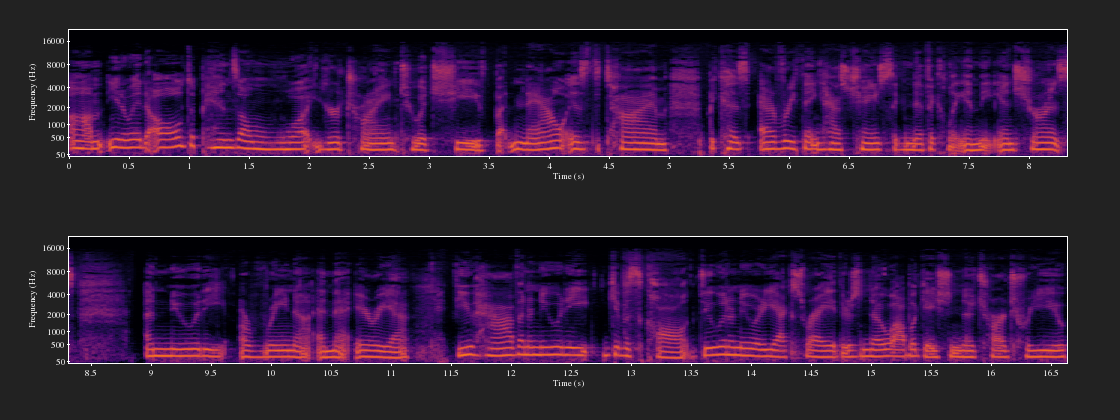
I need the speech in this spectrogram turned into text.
um, you know, it all depends on what you're trying to achieve. But now is the time because everything has changed significantly in the insurance annuity arena in that area. If you have an annuity, give us a call. Do an annuity x-ray. There's no obligation, no charge for you.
